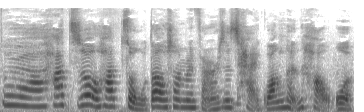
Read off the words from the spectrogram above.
对啊，它只有它走道上面反而是采光很好，我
